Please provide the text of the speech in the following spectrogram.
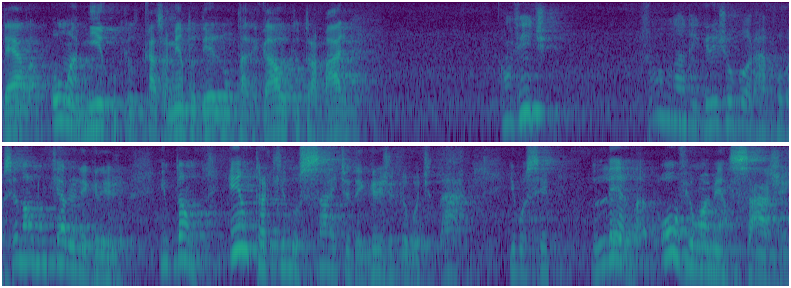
dela, ou um amigo que o casamento dele não está legal, que o trabalho. Convide. Vamos lá na igreja, eu vou orar por você. Não, não quero ir na igreja. Então, entra aqui no site da igreja que eu vou te dar e você lê, ouve uma mensagem.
